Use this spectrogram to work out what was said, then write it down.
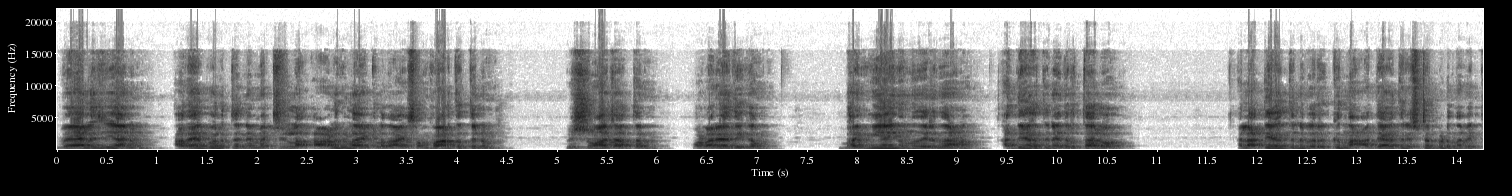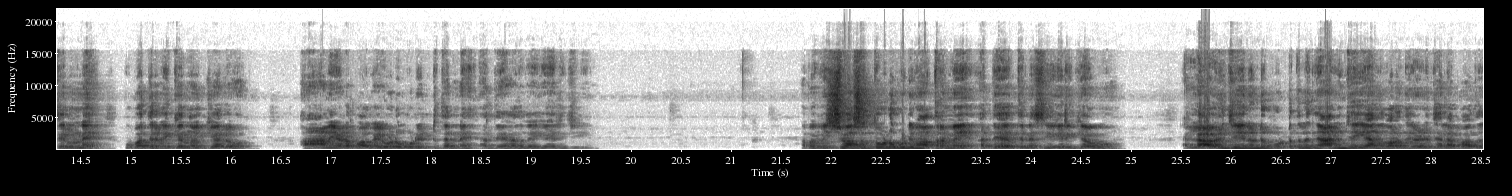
വേല ചെയ്യാനും അതേപോലെ തന്നെ മറ്റുള്ള ആളുകളായിട്ടുള്ളതായ സംഭാർത്ഥത്തിനും വിഷ്ണുവാചാത്തൻ വളരെയധികം ഭംഗിയായി നിന്ന് തരുന്നതാണ്. അദ്ദേഹത്തിന് എതിർത്താലോ അല്ല അദ്ദേഹത്തിന് വെറുക്കുന്ന അദ്ദേഹത്തിന് ഇഷ്ടപ്പെടുന്ന വ്യക്തികളെ ഉപദ്രവിക്കാൻ നോക്കിയാലോ? ആനയുടെ പകയോട് കൂടിയിട്ട് തന്നെ അദ്ദേഹം അത് കൈകാര്യം ചെയ്യും. അപ്പൊ വിശ്വാസത്തോടു കൂടി മാത്രമേ അദ്ദേഹത്തിനെ സ്വീകരിക്കാവൂ. എല്ലാവരും ചെയ്യുന്നുണ്ട് കൂട്ടത്തിൽ ഞാനും ചെയ്യാന്ന് പറഞ്ഞു കഴിഞ്ഞാൽ ചിലപ്പോൾ അത്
